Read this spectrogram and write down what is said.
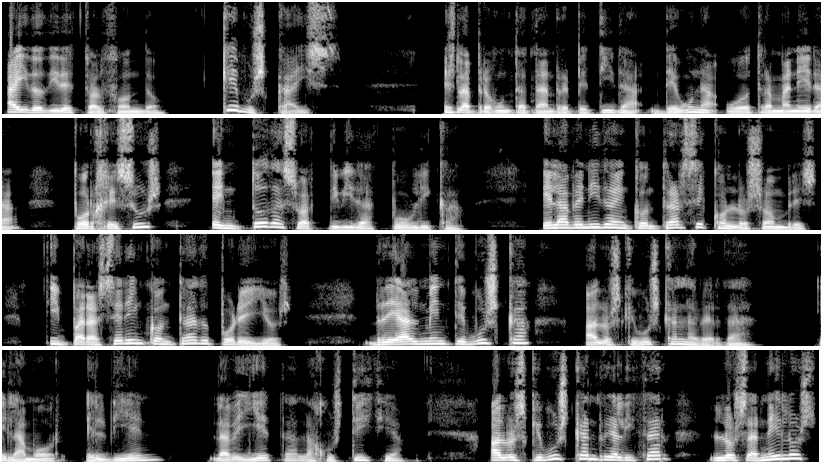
ha ido directo al fondo. ¿Qué buscáis? Es la pregunta tan repetida de una u otra manera por Jesús en toda su actividad pública. Él ha venido a encontrarse con los hombres y para ser encontrado por ellos. Realmente busca a los que buscan la verdad, el amor, el bien, la belleza, la justicia a los que buscan realizar los anhelos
